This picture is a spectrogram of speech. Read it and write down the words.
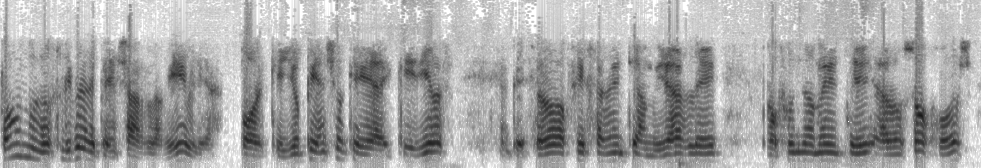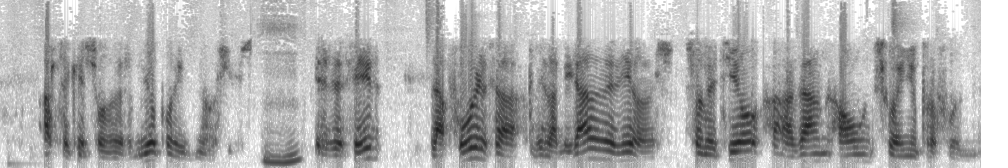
todo el mundo es libre de pensar la Biblia. Porque yo pienso que, que Dios empezó fijamente a mirarle profundamente a los ojos hasta que se durmió por hipnosis. Es decir, la fuerza de la mirada de Dios sometió a Adán a un sueño profundo.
